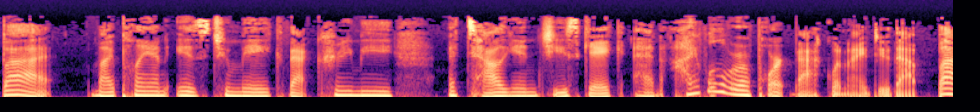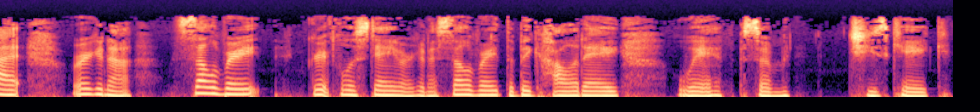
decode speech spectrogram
but my plan is to make that creamy Italian cheesecake and I will report back when I do that. But we're going to celebrate Gratefulness Day. We're going to celebrate the big holiday with some cheesecake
